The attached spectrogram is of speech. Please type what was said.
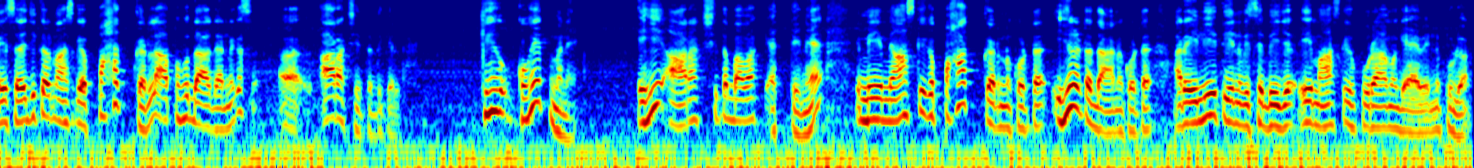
මේ සර්ජිකල් මාස්ක් එක පහත් කරලා අපහු දාගන්න එක ආරක්ෂිතද කියලා. කොහෙත්ම නැහැ. එහි ආරක්ෂිත බවක් ඇත්තේ නැහැ. මේ මාස්ක් එක පහත් කරනකොට ඉහළට දානකොට අර එළියේ තියෙන විස බීජ ඒ මාස්ක් එක පුරාම ගෑවෙන්න පුළුවන්.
